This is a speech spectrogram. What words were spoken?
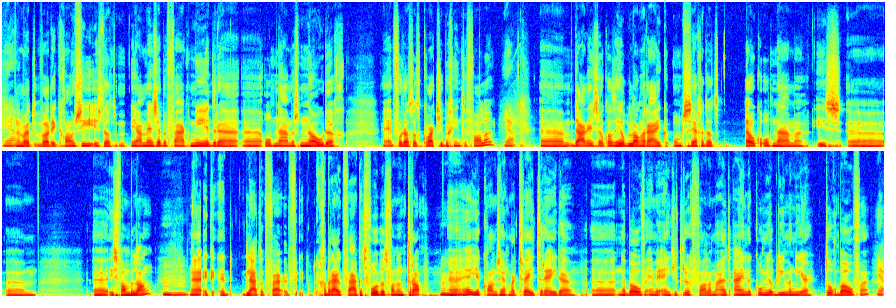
Ja. En wat, wat ik gewoon zie is dat ja, mensen hebben vaak meerdere eh, opnames nodig. Hè, voordat dat kwartje begint te vallen. Ja. Ehm, daarin is het ook altijd heel belangrijk om te zeggen dat elke opname is, eh, ehm, eh, is van belang. Mhm. Ja, ik, ik, laat ook vaak, ik gebruik vaak het voorbeeld van een trap. Mhm. Eh, hè, je kan zeg maar twee treden eh, naar boven en weer eentje terugvallen. Maar uiteindelijk kom je op die manier toch boven. Ja.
